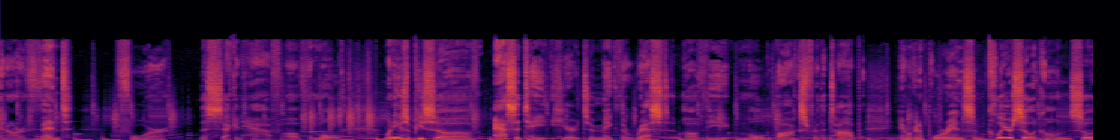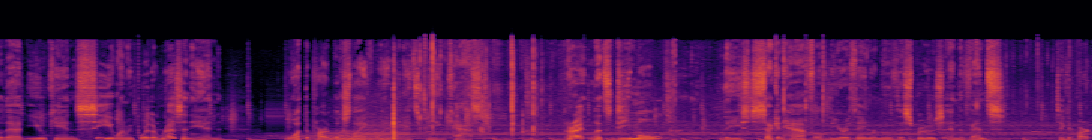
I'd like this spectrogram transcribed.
and our vent for the second half of the mold. I'm going to use a piece of acetate here to make the rest of the mold box for the top and we're going to pour in some clear silicone so that you can see when we pour the resin in what the part looks like when it's being cast. All right, let's demold the second half of the urethane, remove the sprues and the vents, take it apart.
